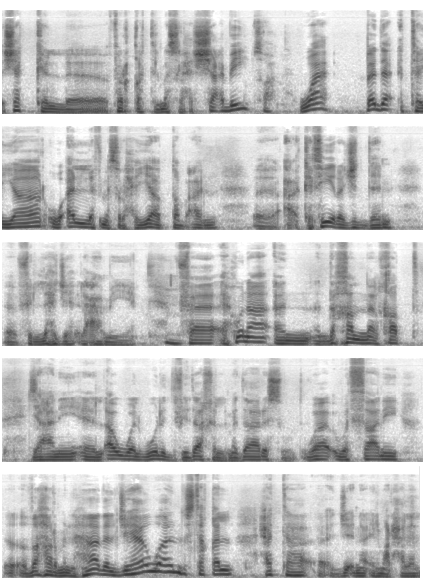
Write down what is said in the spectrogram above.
شكل فرقة المسرح الشعبي صح. بدأ تيار وألف مسرحيات طبعا كثيرة جدا آه، في اللهجة العامية. فهنا دخلنا الخط يعني الأول ولد في داخل المدارس والثاني آه، ظهر من هذا الجهة واستقل حتى جئنا إلى المرحلة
